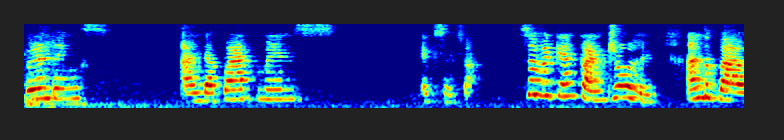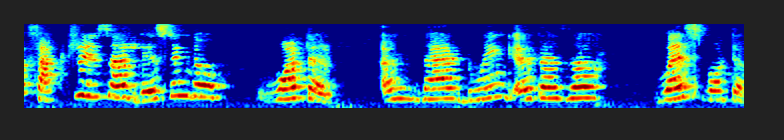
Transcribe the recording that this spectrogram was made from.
buildings and apartments, etc. So we can control it. And the factories are wasting the water and they are doing it as a waste water.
